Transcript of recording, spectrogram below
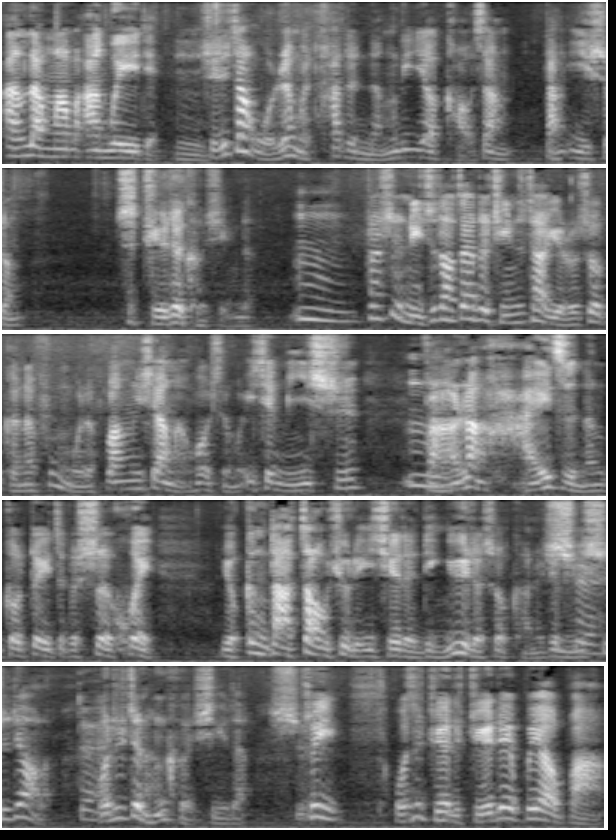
安让妈妈安慰一点，嗯。实际上我认为他的能力要考上当医生是绝对可行的，嗯但是你知道，在这情况下，有的时候可能父母的方向啊，或什么一些迷失，嗯反而让孩子能够对这个社会有更大造就的一些的领域的时候，可能就迷失掉了。对我觉得这很可惜的。是所以我是觉得绝对不要把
